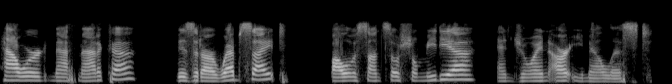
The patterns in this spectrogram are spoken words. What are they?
Howard Mathematica, visit our website, follow us on social media, and join our email list.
